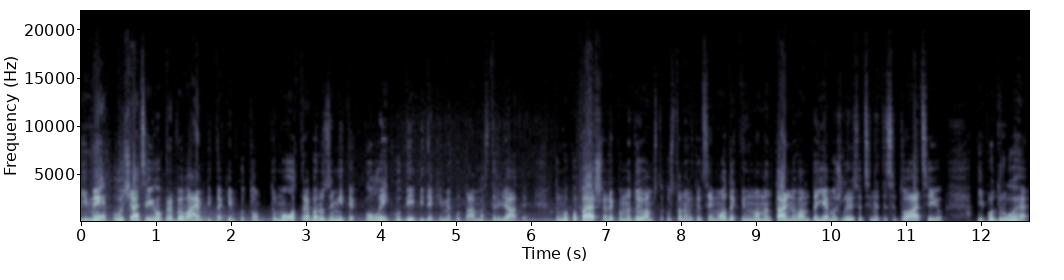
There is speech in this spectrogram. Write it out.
І ми, виходить, його прибиваємо під таким кутом. Тому от треба розуміти, коли, куди, під якими кутами стріляти. Тому, по-перше, рекомендую вам установити цей модик, він моментально вам дає можливість оцінити ситуацію. І по-друге,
